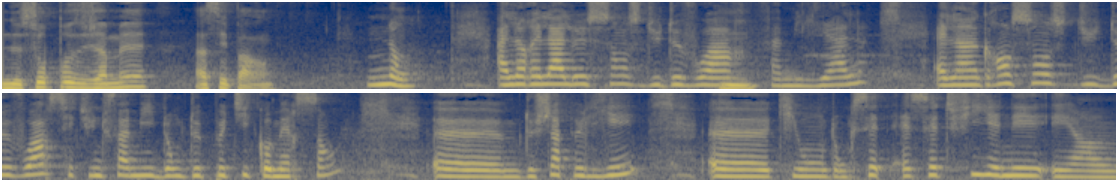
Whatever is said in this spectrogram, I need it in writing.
ne s'oppose jamais à ses parents. non. Alors elle a le sens du devoir familial. Elle a un grand sens du devoir. C'est une famille donc de petits commerçants, euh, de chapeliers, euh, qui ont donc cette, cette fille est née et un,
